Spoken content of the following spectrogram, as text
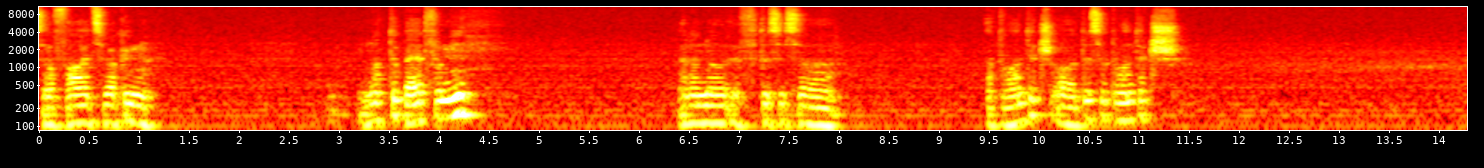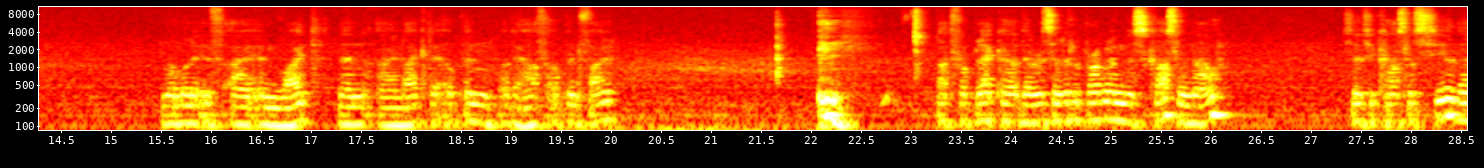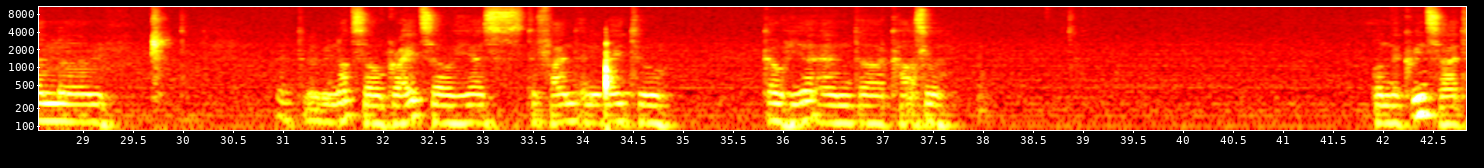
So far it's working not too bad for me. I don't know if this is a advantage or a disadvantage. Normally if I am white then I like the open or the half open file. but for black uh, there is a little problem with castle now. So if he castles here then um, it will be not so great so he has to find any way to go here and uh, castle on the queen side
